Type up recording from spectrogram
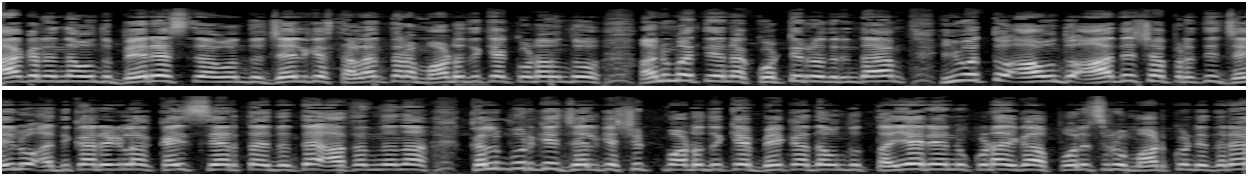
ನಾಗನನ್ನ ಒಂದು ಬೇರೆ ಒಂದು ಜೈಲಿಗೆ ಸ್ಥಳಾಂತರ ಮಾಡೋದಕ್ಕೆ ಕೂಡ ಒಂದು ಅನುಮತಿಯನ್ನ ಕೊಟ್ಟಿರೋದ್ರಿಂದ ಇವತ್ತು ಆ ಒಂದು ಆದೇಶ ಪ್ರತಿ ಜೈಲು ಅಧಿಕಾರಿಗಳ ಕೈ ಸೇರ್ತಾ ಇದ್ದಂತೆ ಆತನನ್ನ ಕಲಬುರಗಿ ಜೈಲಿಗೆ ಶಿಫ್ಟ್ ಮಾಡೋದಕ್ಕೆ ಬೇಕಾದ ಒಂದು ತಯಾರಿಯನ್ನು ಕೂಡ ಈಗ ಪೊಲೀಸರು ಮಾಡ್ಕೊಂಡಿದ್ದಾರೆ.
